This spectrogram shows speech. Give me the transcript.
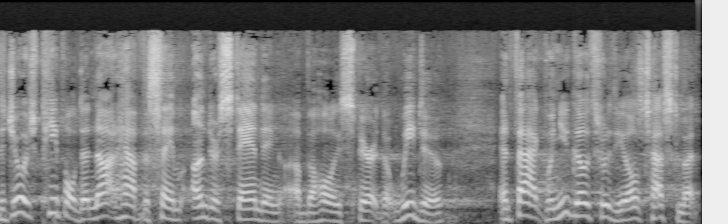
the Jewish people did not have the same understanding of the Holy Spirit that we do. In fact, when you go through the Old Testament,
